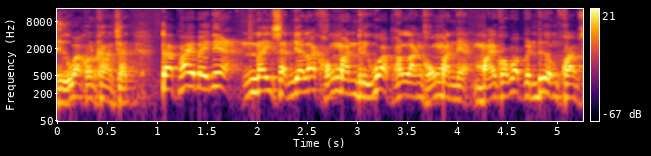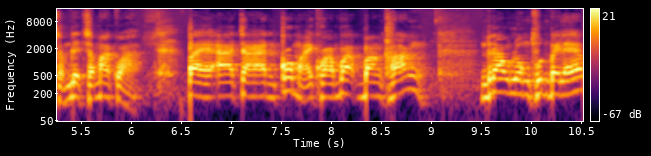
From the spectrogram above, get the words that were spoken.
ถือว่าค่อนข้างชัด แต่ไพ่ใบเนี้ยในสัญลักษณ์ของมันหรือว่าพลังของมันเนี่ยหมายความว่าเป็นเรื่องของความสำเร็จซะมากกว่า แต่อาจารย์ก็หมายความว่าบางครั้งเราลงทุนไปแล้ว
